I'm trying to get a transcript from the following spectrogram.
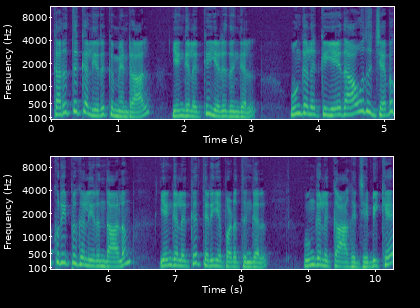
கருத்துக்கள் இருக்குமென்றால் எங்களுக்கு எழுதுங்கள். உங்களுக்கு ஏதாவது ஜெப குறிப்புகள் இருந்தாலும் எங்களுக்கு தெரியப்படுத்துங்கள். உங்களுக்காக ஜெபிக்க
